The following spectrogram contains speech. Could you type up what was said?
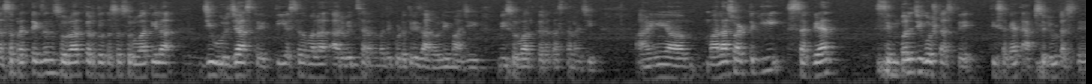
जसं प्रत्येक जण सुरुवात करतो तसं सुरुवातीला जी ऊर्जा असते ती असं मला अरविंद सरांमध्ये कुठेतरी जाणवली माझी मी सुरुवात करत असतानाची. आणि मला असं वाटतं की सगळ्यात सिंपल जी गोष्ट असते ती सगळ्यात ऍब्सल्यूट असते.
